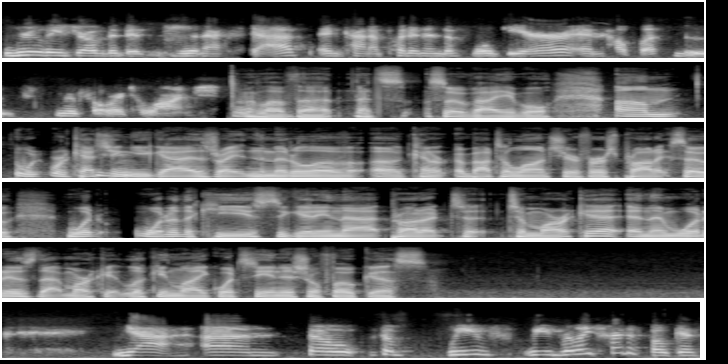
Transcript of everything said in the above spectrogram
really drove the business to the next step and kind of put it into full gear and help us move move forward to launch. I love that. That's so valuable. Um, we're catching you guys right in the middle of uh, kind of about to launch your first product. So, what what are the keys to getting that product to, to market, and then what is that market looking like? What's the initial focus? Yeah. Um, so so we've we've really tried to focus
